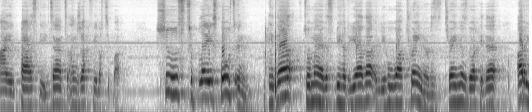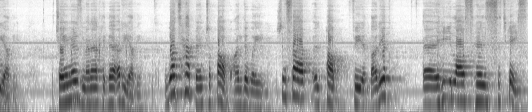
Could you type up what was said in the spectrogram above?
I'll pass the exam. سأنجح في الاختبار. Choose to play sport in. حذاء تمارس به الرياضة اللي هو trainers. Trainers هو الحذاء الرياضي. Trainers معناه الحذاء الرياضي. What happened to Bob on the way? شن صار الباب في الطريق؟ uh, He lost his suitcase.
